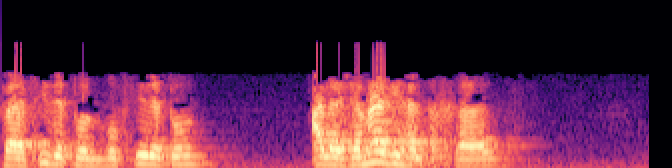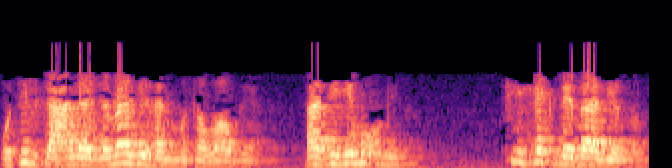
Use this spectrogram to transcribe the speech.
فاسدة مفسدة على جمالها الأخاذ. وتلك على جمالها المتواضع. هذه مؤمنة. في حكمة بالغة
